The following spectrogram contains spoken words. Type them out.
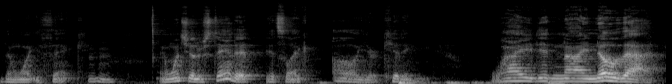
than what you think. And once you understand it, it's like, oh, you're kidding. Why didn't I know that?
